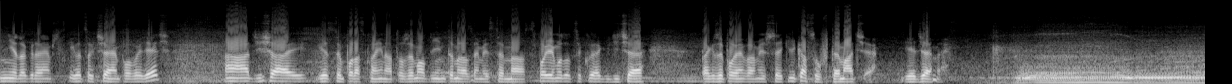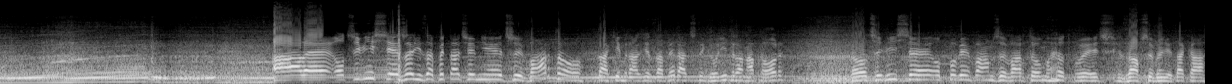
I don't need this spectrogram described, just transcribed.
nie dograłem wszystkiego, co chciałem powiedzieć. A dzisiaj jestem po raz kolejny na torze Modlin, tym razem jestem na swoim motocyklu, jak widzicie. Także powiem Wam jeszcze kilka słów w temacie. Jedziemy. Ale oczywiście, jeżeli zapytacie mnie, czy warto w takim razie zabierać tego litra na tor, to oczywiście odpowiem Wam, że warto. Moja odpowiedź zawsze będzie taka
